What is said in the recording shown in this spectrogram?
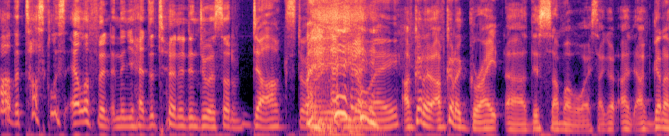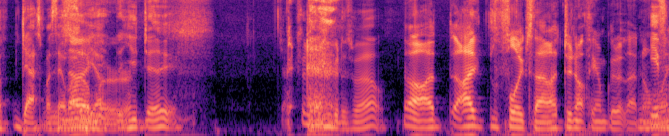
oh, the tuskless elephant, and then you had to turn it into a sort of dark story either way. I've got a I've got a great uh, this summer voice. I got I, I'm gonna gas myself. no, up. you, you do. Jackson was good as well. oh, I, I fluked that. I do not think I'm good at that normally. If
